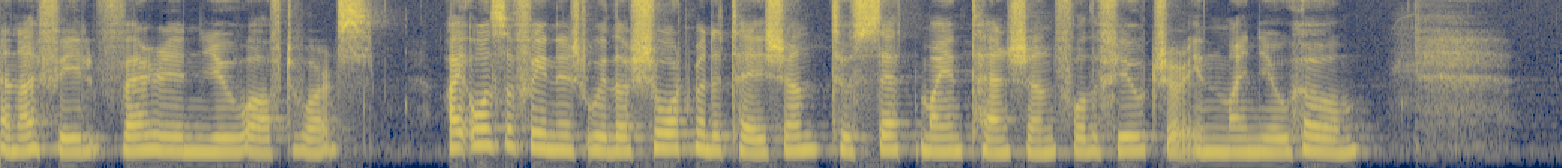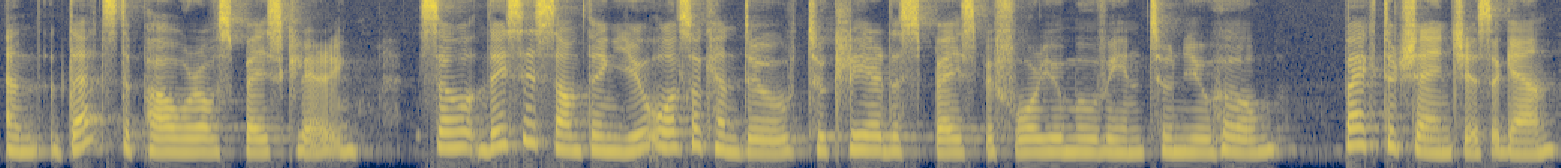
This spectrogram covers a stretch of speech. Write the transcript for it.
and I feel very new afterwards. I also finished with a short meditation to set my intention for the future in my new home. And that's the power of space clearing. So, this is something you also can do to clear the space before you move into new home. Back to changes again.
